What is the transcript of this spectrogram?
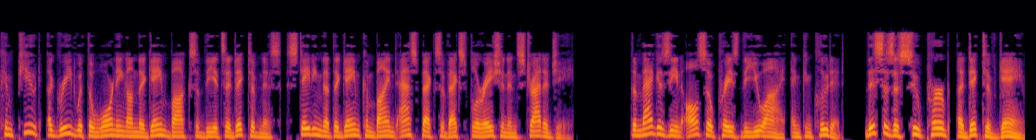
Compute, agreed with the warning on the game box of the its addictiveness, stating that the game combined aspects of exploration and strategy. The magazine also praised the UI, and concluded, "...this is a superb, addictive game."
